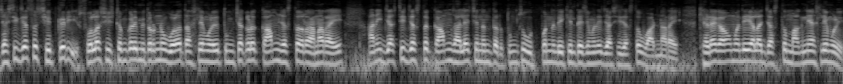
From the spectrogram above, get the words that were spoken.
जास्तीत जास्त शेतकरी सोलार सिस्टमकडे मित्रांनो वळत असल्यामुळे तुमच्याकडं काम जास्त राहणार आहे आणि जास्तीत जास्त काम झाल्याच्यानंतर तुमचं उत्पन्न उत्पन्न देखील त्याच्यामध्ये जास्तीत जास्त वाढणार आहे. खेड्यागावामध्ये याला जास्त मागणी असल्यामुळे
